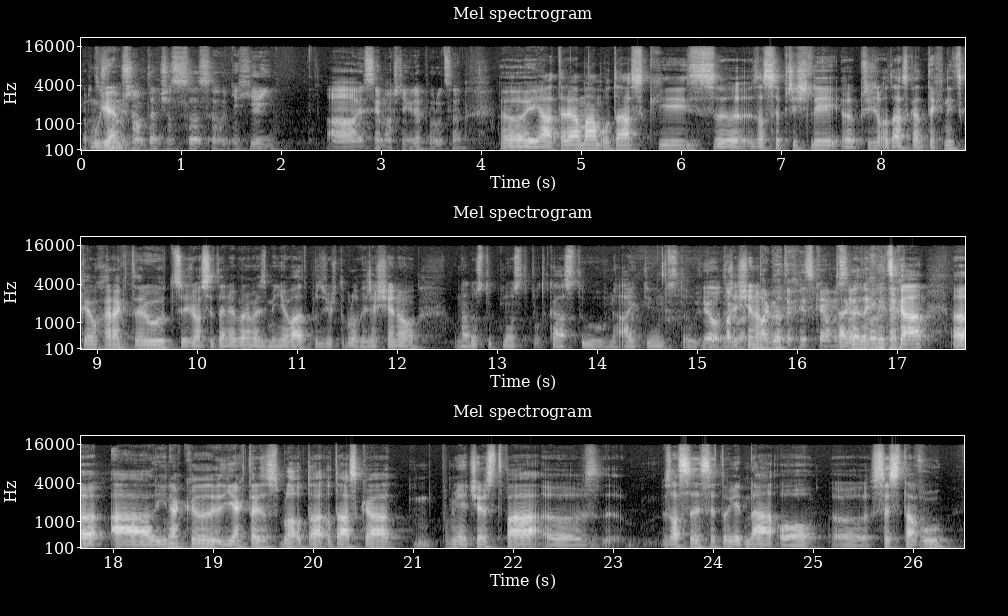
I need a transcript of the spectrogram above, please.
protože Můžem. už nám ten čas se, se hodně chýlí. A jestli je máš někde po ruce? Já teda mám otázky, z, zase přišly, přišla otázka technického charakteru, což asi tady nebudeme zmiňovat, protože už to bylo vyřešeno na dostupnost podcastů na iTunes, to už jo, bylo takhle, vyřešeno. takhle technická. Takhle jako... technická. A jinak, jinak tady zase byla otázka poměrně čerstvá. Zase se to jedná o sestavu Eh,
